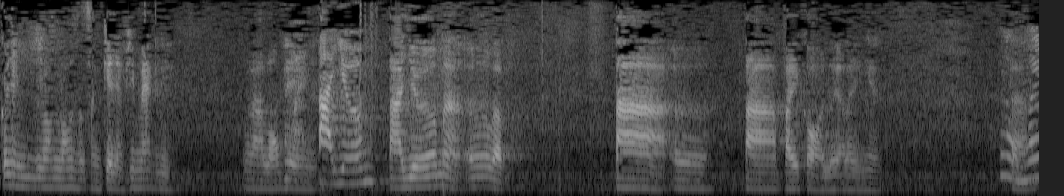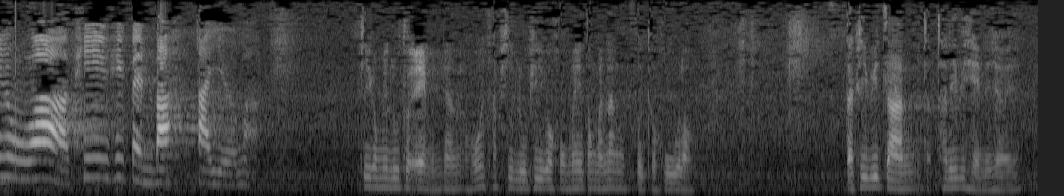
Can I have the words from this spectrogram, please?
ก็ยังลองลองสังเกตอย่างพี่แม็กดิเวลาร้องเพลงอะตาเยิ้ม ตาเยิ้มอะเออแบบ ตา เออ ตาไปก่อนเลยอะไรอย่างเงี้ย หนูแต่ไม่รู้ว่าพี่พี่เป็นปะตาเยิ้มอะ พี่ก็ไม่รู้ตัวเองเหมือนกันโอ้โหถ้าพี่รู้พี่ก็คงไม่ต้องมานั่งฝึกกับครูหรอกแต่พี่วิจารณ์ถ้าที่พี่เห็นเฉยๆ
